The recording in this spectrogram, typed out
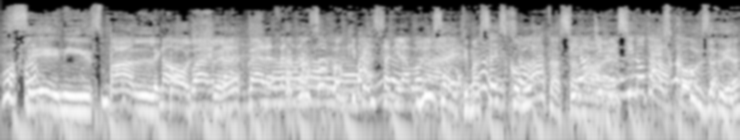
no. seni, spalle, No, cosce. guarda, guarda, No, non so con chi no, pensa di lavorare. Senti, ma sei scollata Sì, stamane? oggi persino Eh, troppo. scusami, eh.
